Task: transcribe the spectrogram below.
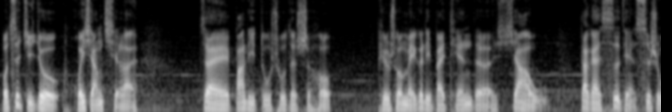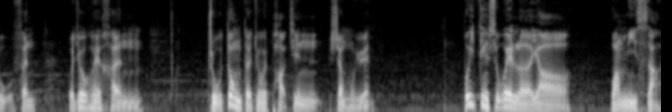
我自己就回想起来，在巴黎读书的时候，比如说每个礼拜天的下午，大概四点四十五分。我就会很主动的就会跑进圣母院，不一定是为了要望弥撒，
